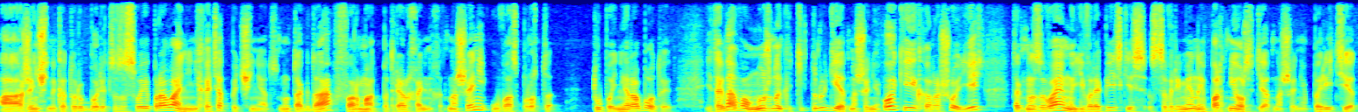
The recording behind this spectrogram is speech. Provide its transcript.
А женщины, которые борются за свои права, они не хотят подчиняться. Ну тогда формат патриархальных отношений у вас просто тупо не работает. И тогда вам нужны какие-то другие отношения. Окей, хорошо, есть так называемые европейские современные партнерские отношения, паритет.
